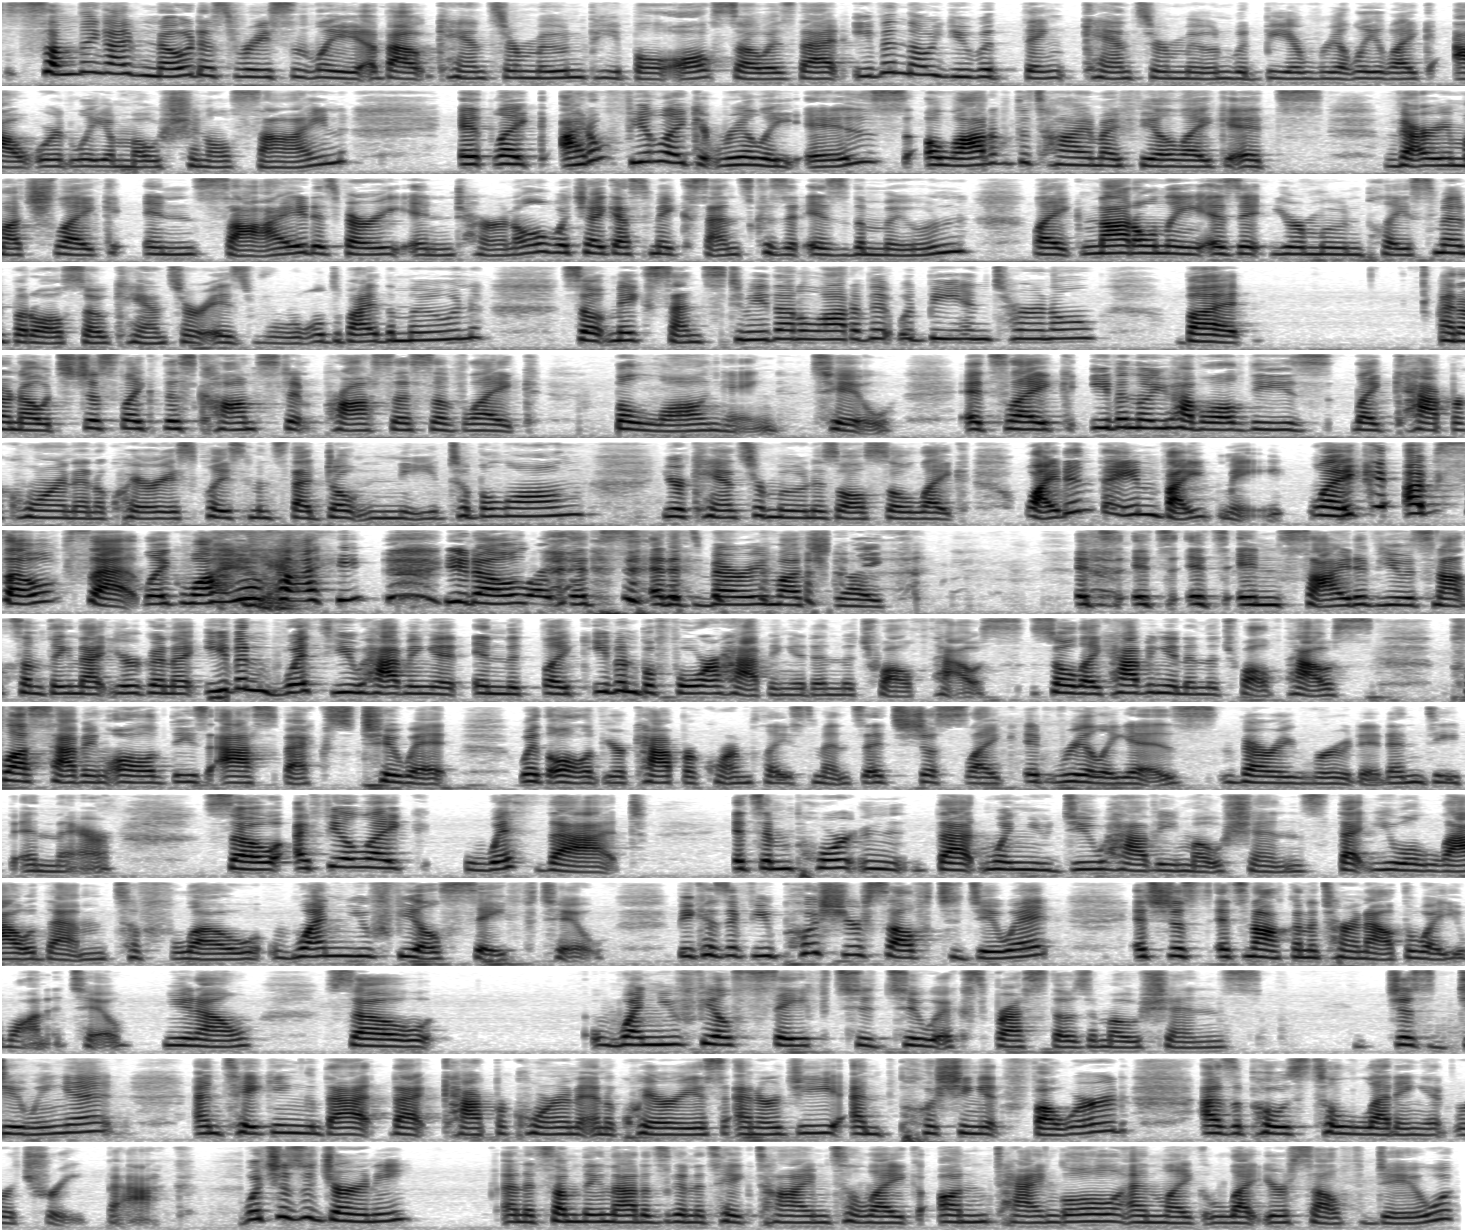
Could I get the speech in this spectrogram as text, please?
something I've noticed recently about Cancer Moon people also is that even though you would think Cancer Moon would be a really like outwardly emotional sign, it like I don't feel like it really is. A lot of the time I feel like it's very much like inside, it's very internal, which I guess makes sense because it is the moon. Like not only is it your moon placement, but also Cancer is ruled by the moon. So it makes sense to me that a lot of it would be internal, but I don't know, it's just like this constant process of like belonging too. It's like even though you have all these like Capricorn and Aquarius placements that don't need to belong, your Cancer moon is also like, why didn't they invite me? Like I'm so upset. Like why am Yeah. I you know, like it's and it's very much like it's it's it's inside of you it's not something that you're gonna even with you having it in the like even before having it in the 12th house so like having it in the 12th house plus having all of these aspects to it with all of your capricorn placements it's just like it really is very rooted and deep in there. So i feel like with that it's important that when you do have emotions that you allow them to flow when you feel safe to because if you push yourself to do it it's just it's not going to turn out the way you want it to you know? So when you feel safe to to express those emotions just doing it and taking that that capricorn and aquarius energy and pushing it forward as opposed to letting it retreat back which is a journey and it's something that is going to take time to like untangle and like let yourself do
